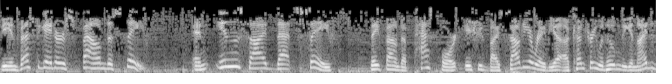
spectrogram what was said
the investigators found a safe and inside that safe, they found a passport issued by Saudi Arabia, a country with whom the United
